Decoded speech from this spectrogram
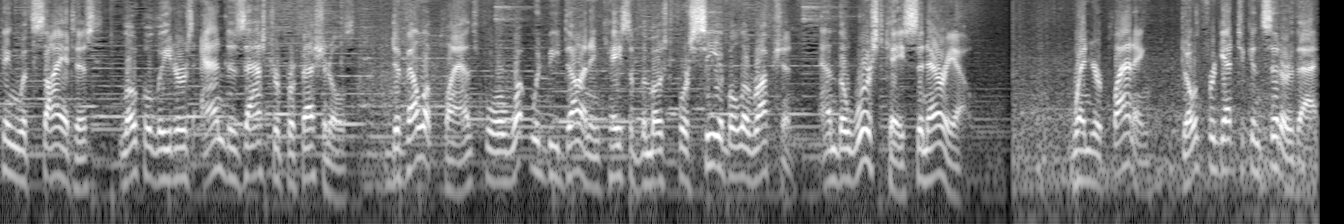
Working with scientists, local leaders, and disaster professionals, develop plans for what would be done in case of the most foreseeable eruption and the worst case scenario. When you're planning, don't forget to consider that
